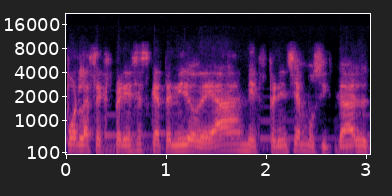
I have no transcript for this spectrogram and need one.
por las experiencias que ha tenido de, ah, mi experiencia musical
